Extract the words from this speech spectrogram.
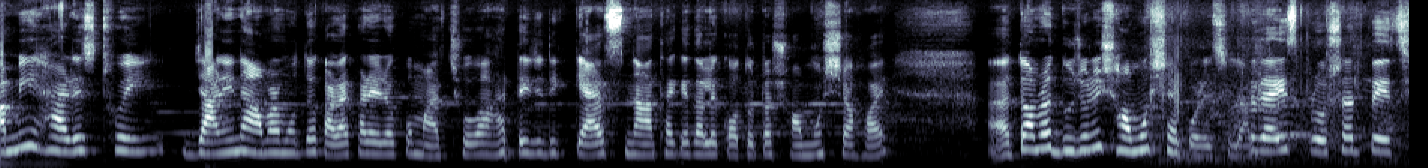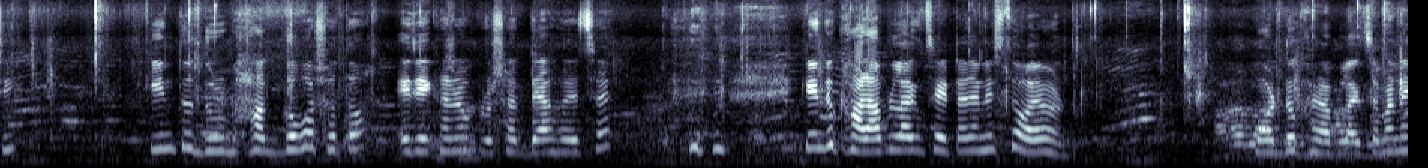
আমি হ্যারেস্ট হই। জানি না আমার মতো কারা কারা এরকম আছো। হাতে যদি ক্যাশ না থাকে তাহলে কতটা সমস্যা হয়? তো আমরা দুজনেই সমস্যায় পড়েছিলাম। তো গাইস প্রসাদ পেয়েছি। কিন্তু দুর্ভাগ্যবশত এই যে এখানেও প্রসাদ দেওয়া হয়েছে। কিন্তু খারাপ লাগছে এটা জানিস তো অয়ন? বড্ড খারাপ লাগছে মানে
